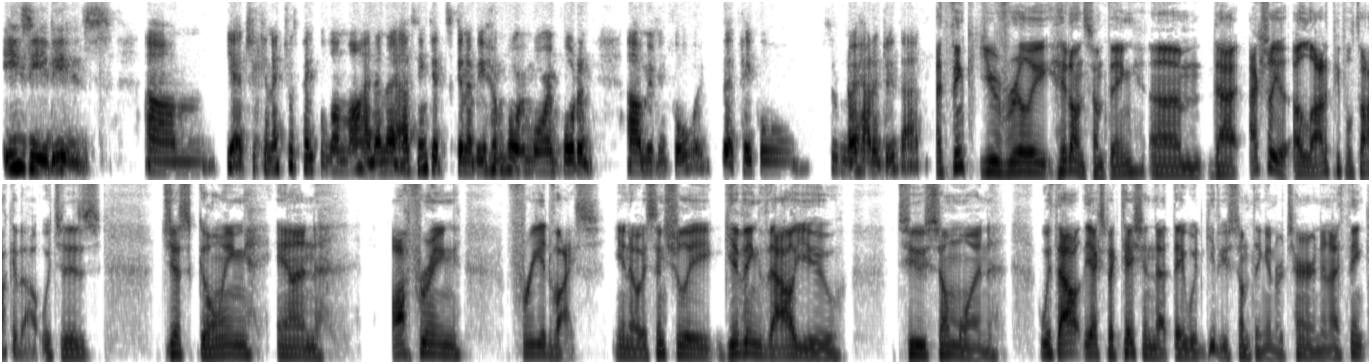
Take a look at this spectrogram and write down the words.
easy it is um, yeah, to connect with people online. And I think it's going to be more and more important uh, moving forward that people sort of know how to do that. I think you've really hit on something um, that actually a lot of people talk about, which is just going and offering free advice, you know, essentially giving value to someone without the expectation that they would give you something in return. And I think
